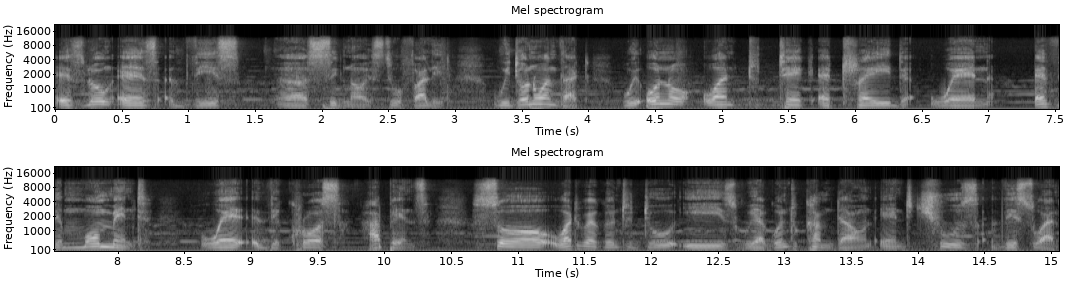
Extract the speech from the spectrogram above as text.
As long as this uh, signal is still valid. We don't want that. We only want to take a trade when at the moment where the cross happens. So what we are going to do is we are going to come down and choose this one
